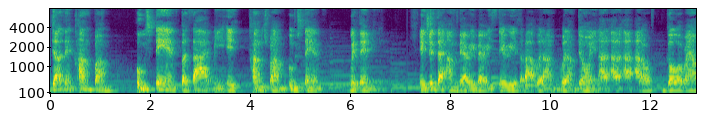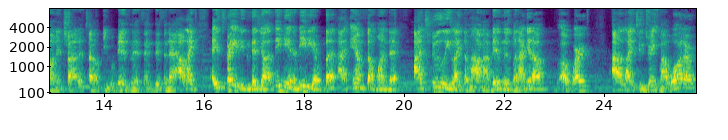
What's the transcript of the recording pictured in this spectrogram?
doesn't come from who stands beside me. It comes from who stands within me. It's just that I'm very, very serious about what I'm what I'm doing. I I, I don't go around and try to tell people business and this and that. I like it's crazy because y'all see me in the media, but I am someone that I truly like to mind my business. When I get out of work, I like to drink my water.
